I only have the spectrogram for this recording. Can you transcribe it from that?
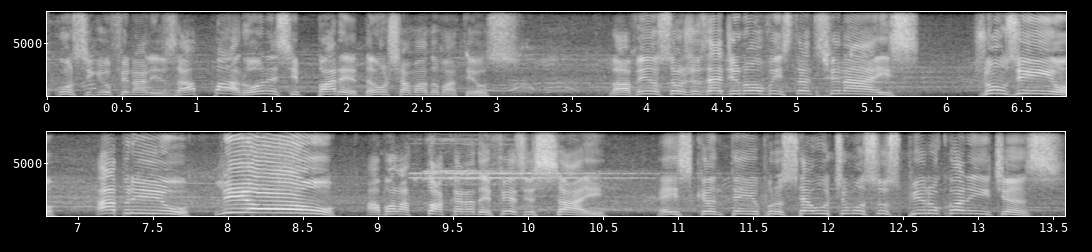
Quando conseguiu finalizar, parou nesse paredão chamado Matheus. Lá vem o São José de novo, instantes finais. Joãozinho, abriu, Leon! A bola toca na defesa e sai. É escanteio para o seu último suspiro, Corinthians.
